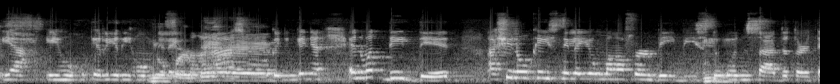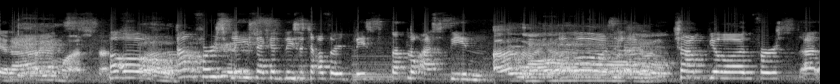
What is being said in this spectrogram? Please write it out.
yes. yeah, i-rehome nila yung mga aso, parent. ganyan-ganyan. And what they did, uh, showcase nila yung mga fur babies Mhm. doon sa Duterte Yes. Ranch. yung mga aslan. Oo. Oo. Ang first Yes. place, second place, at saka third place, tatlong aspin. Ah? Oo, sila Ayun. champion, first, uh,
